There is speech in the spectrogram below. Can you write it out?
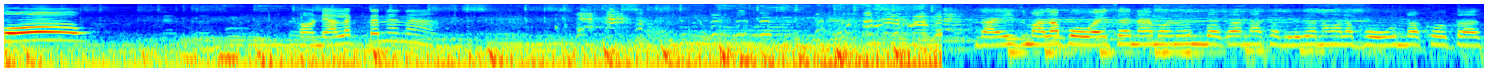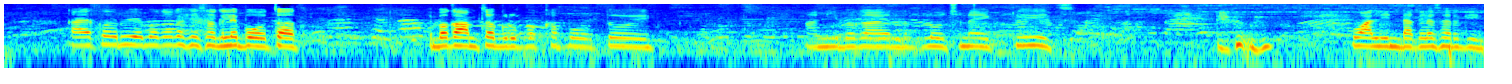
पो? लागतं ना ना. गाईज मला पोवायचं नाही म्हणून बघा ना सगळेजण मला पोहून दाखवतात. काय करू हे बघा कसे सगळे पोहतात. हे बघा आमचा ग्रुप अख्खा पोहतोय. आणि बघा लोचना एकटीच. वालीन टाकल्यासारखी.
